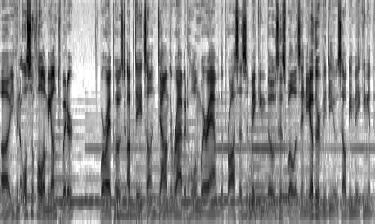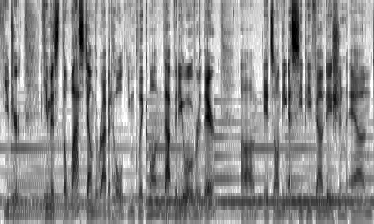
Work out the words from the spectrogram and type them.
Uh, you can also follow me on Twitter, where I post updates on Down the Rabbit Hole and where I am in the process of making those, as well as any other videos I'll be making in the future. If you missed the last Down the Rabbit Hole, you can click on that video over there. Um, it's on the SCP Foundation and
